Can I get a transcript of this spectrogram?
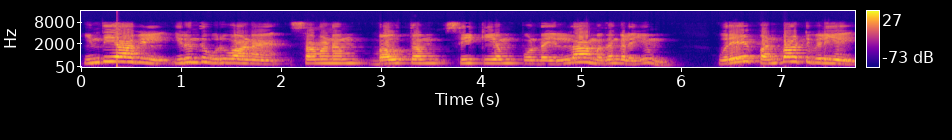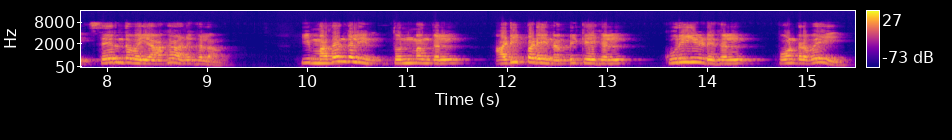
இந்தியாவில் இருந்து உருவான சமணம் பௌத்தம் சீக்கியம் போன்ற எல்லா மதங்களையும் ஒரே பண்பாட்டு வெளியை சேர்ந்தவையாக அணுகலாம். இம்மதங்களின் தொன்மங்கள் அடிப்படை நம்பிக்கைகள் குறியீடுகள் போன்றவை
